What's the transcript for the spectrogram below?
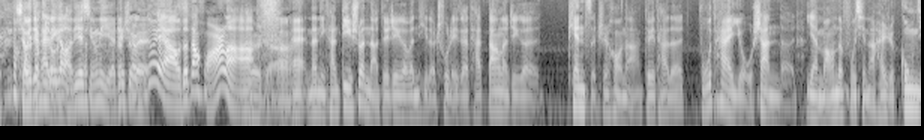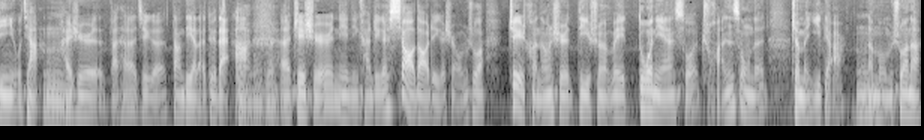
回去还得给老爹行礼，这事儿不对。啊，我都当皇上了啊，哎，那你看帝舜呢，对这个问题的处理，在他当了这个天子之后呢，对他的不太友善的眼盲的父亲呢，还是恭敬有加，嗯还是把他这个当爹来对待啊。对对对，呃，这是你你看这个孝道这个事儿，我们说这可能是帝舜为多年所传颂的这么一点儿。嗯那么我们说呢，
